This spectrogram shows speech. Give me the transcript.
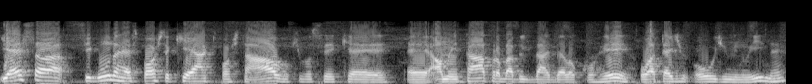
E essa segunda resposta, que é a resposta alvo, que você quer é, aumentar a probabilidade dela ocorrer, ou até ou diminuir, né?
